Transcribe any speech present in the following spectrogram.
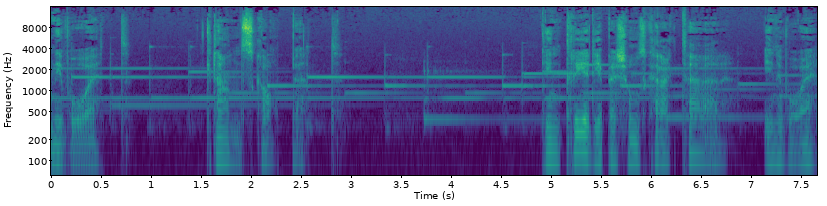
Nivå 1 Grannskapet Din tredje persons karaktär i nivå 1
